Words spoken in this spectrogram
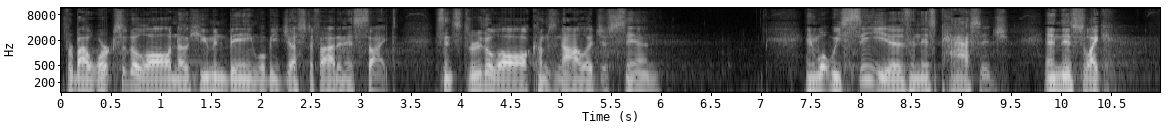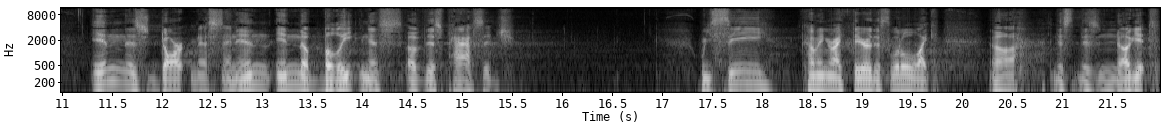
For by works of the law, no human being will be justified in his sight, since through the law comes knowledge of sin. And what we see is in this passage, and this like in this darkness and in, in the bleakness of this passage, we see coming right there this little like uh, this this nugget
